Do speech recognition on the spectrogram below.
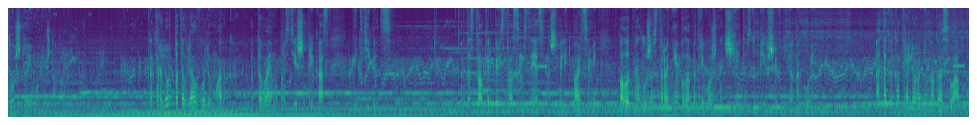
то, что ему нужно было. Контролер подавлял волю Марка, отдавая ему простейший приказ не двигаться. Когда сталкер перестал самостоятельно шевелить пальцами, болотная лужа в стороне была потревожена чьей-то вступившей в нее ногой. Атака контролера немного ослабла.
